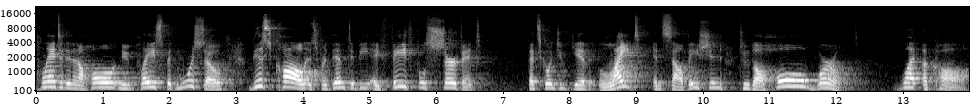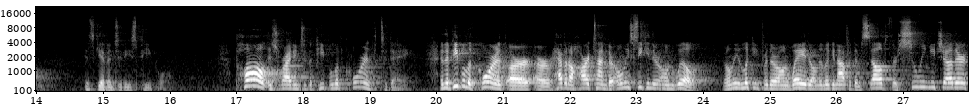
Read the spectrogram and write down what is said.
planted in a whole new place. But more so, this call is for them to be a faithful servant that's going to give light and salvation to the whole world. What a call! Is given to these people. Paul is writing to the people of Corinth today. And the people of Corinth are, are having a hard time. They're only seeking their own will. They're only looking for their own way. They're only looking out for themselves. They're suing each other.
